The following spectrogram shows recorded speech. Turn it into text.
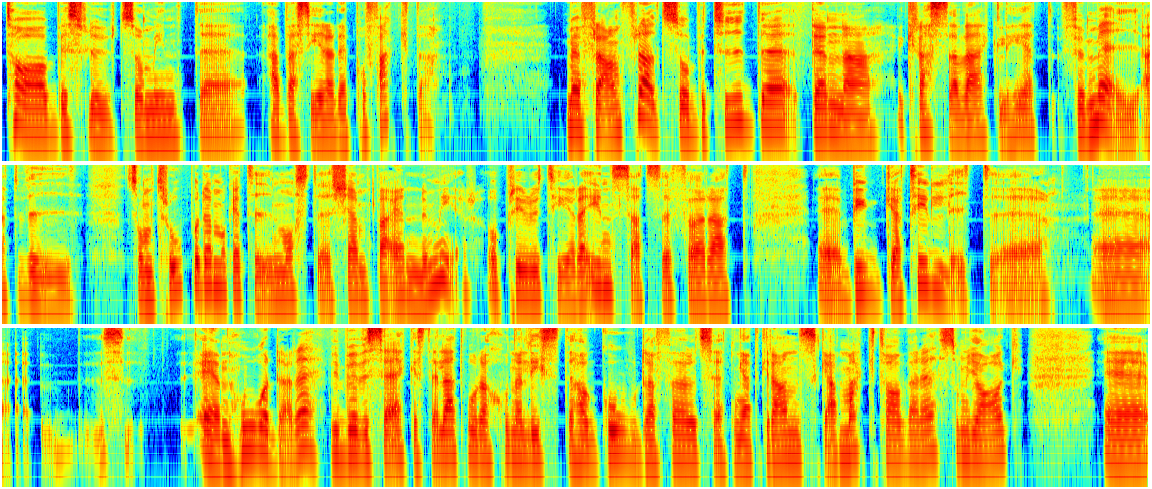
tar beslut som inte är baserade på fakta. Men framförallt så betyder denna krassa verklighet för mig att vi som tror på demokratin måste kämpa ännu mer och prioritera insatser för att eh, bygga tillit eh, eh, än hårdare. Vi behöver säkerställa att våra journalister har goda förutsättningar att granska makthavare som jag. Eh,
